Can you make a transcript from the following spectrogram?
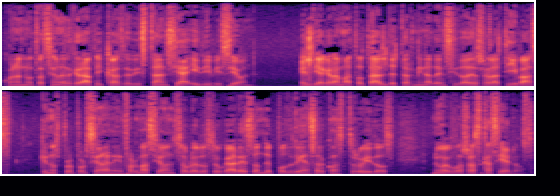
con anotaciones gráficas de distancia y división. El diagrama total determina densidades relativas que nos proporcionan información sobre los lugares donde podrían ser construidos nuevos rascacielos.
